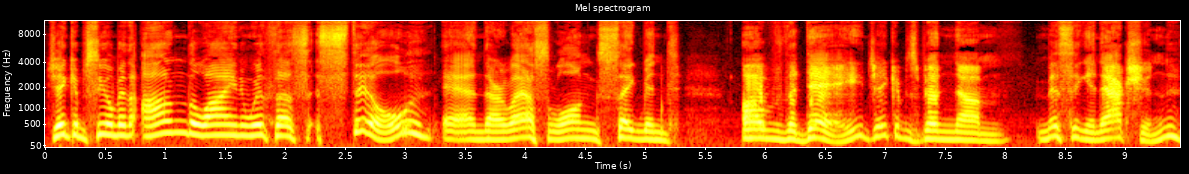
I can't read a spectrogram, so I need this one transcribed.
Jacob Seelman on the line with us still, and our last long segment of the day. Jacob's been um, missing in action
